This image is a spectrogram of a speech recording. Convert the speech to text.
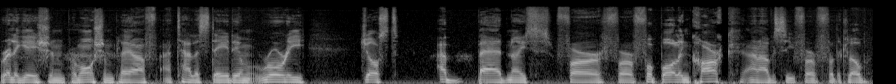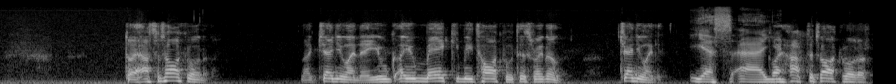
relegation promotion playoff at Tallaght Stadium. Ruairi, just a bad night for, for football in Cork and obviously for, for the club. Do I have to talk about it? Like genuinely, are you are you making me talk about this right now? Genuinely. Yes, uh, Do I have to talk about it?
